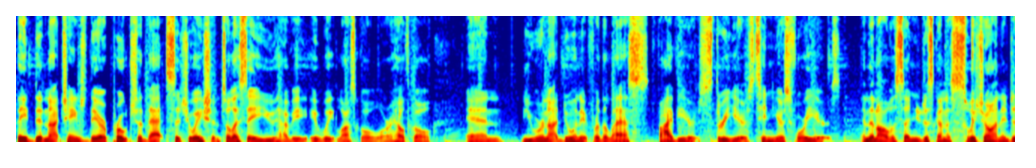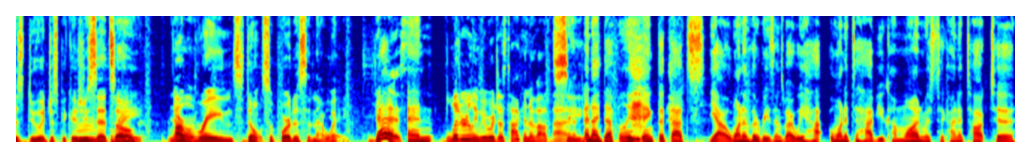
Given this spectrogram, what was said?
they did not change their approach to that situation so let's say you have a, a weight loss goal or a health goal and you were not doing it for the last five years three years ten years four years and then all of a sudden you're just going to switch on and just do it just because you Mm, said so right. our brains don't support us in that way Yes. And Literally, we were just talking about that. See? And I definitely think that that's yeah one of the reasons why we ha- wanted to have you come on was to kind of talk to,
